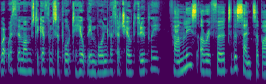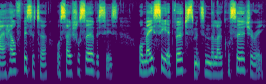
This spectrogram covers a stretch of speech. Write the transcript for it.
work with the mums to give them support to help them bond with their child through play. Families are referred to the centre by a health visitor or social services, or may see advertisements in the local surgery.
